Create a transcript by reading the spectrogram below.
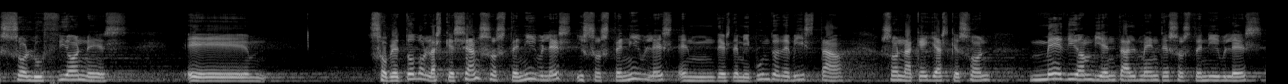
soluciones, sobre todo las que sean sostenibles, y sostenibles desde mi punto de vista son aquellas que son medioambientalmente sostenibles,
